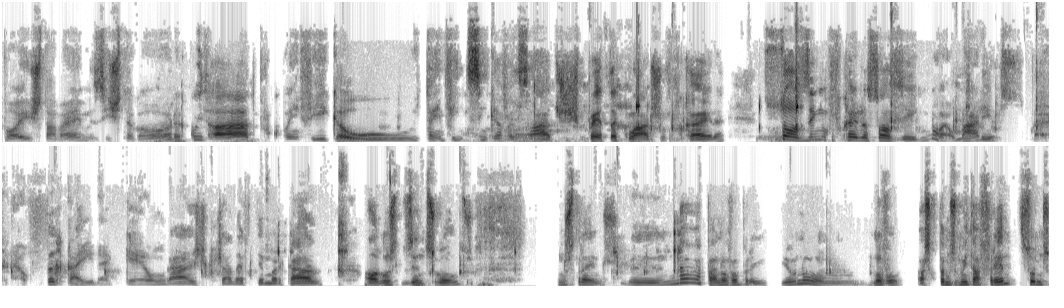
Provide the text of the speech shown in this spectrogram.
pois está bem, mas isto agora, cuidado, porque o Benfica ui, tem 25 avançados espetaculares. O Ferreira sozinho, o Ferreira sozinho, não é o Mário, é o Ferreira, que é um gajo que já deve ter marcado alguns 200 golos nos treinos. Eh, Não, pá, não vou por aí. Eu não, não vou. Acho que estamos muito à frente, somos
